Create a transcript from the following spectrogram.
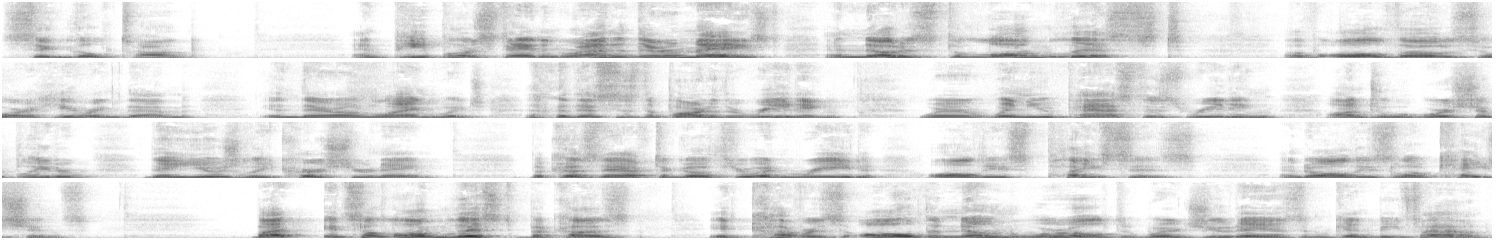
single tongue. And people are standing around and they're amazed. And notice the long list of all those who are hearing them in their own language. this is the part of the reading where, when you pass this reading onto a worship leader, they usually curse your name because they have to go through and read all these places and all these locations. But it's a long list because it covers all the known world where Judaism can be found.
